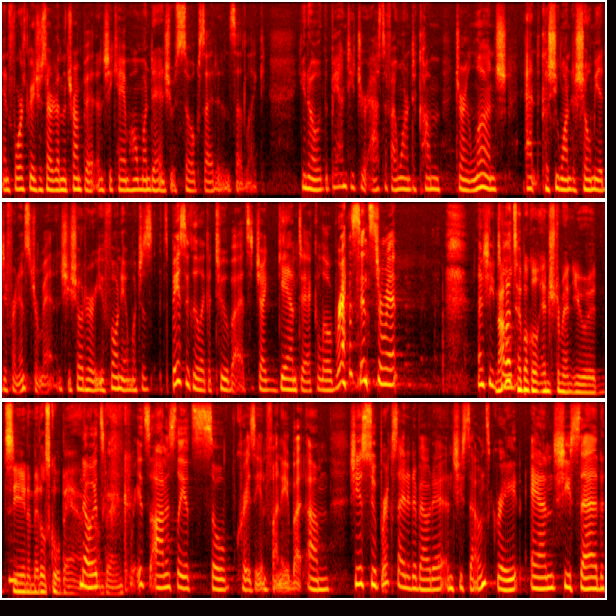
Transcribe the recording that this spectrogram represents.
In fourth grade, she started on the trumpet, and she came home one day and she was so excited and said, like, you know, the band teacher asked if I wanted to come during lunch, and because she wanted to show me a different instrument, and she showed her a euphonium, which is it's basically like a tuba. It's a gigantic low brass instrument. And she Not told, a typical instrument you would see in a middle school band. no, it's cr- it's honestly it's so crazy and funny, but um, she is super excited about it, and she sounds great. And she said,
